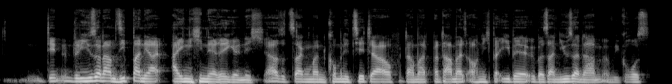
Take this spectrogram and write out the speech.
den, den Usernamen sieht man ja eigentlich in der Regel nicht. Ja, sozusagen, man kommuniziert ja auch, damals, man damals auch nicht bei eBay über seinen Usernamen irgendwie groß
